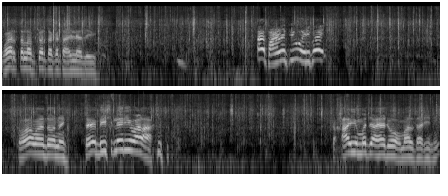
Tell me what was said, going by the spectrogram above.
વાર્તાલાપ કરતા કરતા હાલ્યા જઈ પાણી પીવું હરીભાઈ તો વાંધો નહીં. તે બિસ્લેરી વાળા. આવી મજા હે જો માલધારીની.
